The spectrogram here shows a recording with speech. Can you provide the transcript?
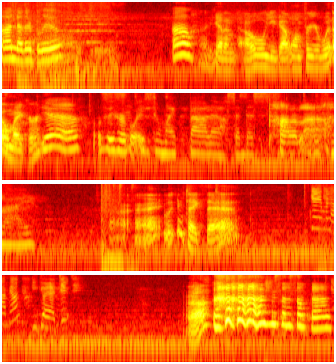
Another blue. Uh, Oh. You got an oh, you got one for your widowmaker. Yeah. Let's see her voice. To my parlor, said the parlor. Alright, we can take that. Huh? she said it so fast.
